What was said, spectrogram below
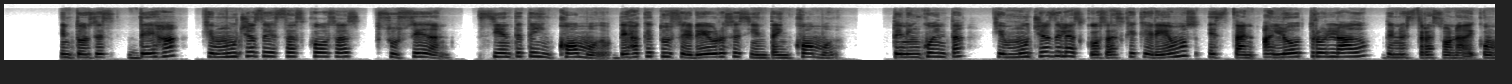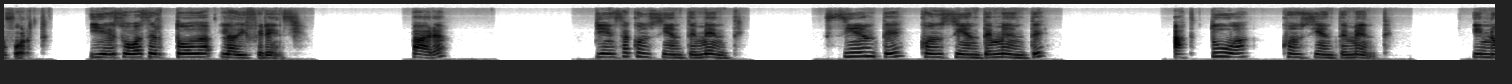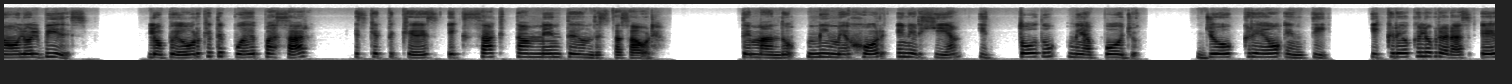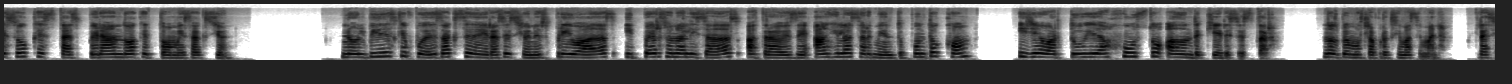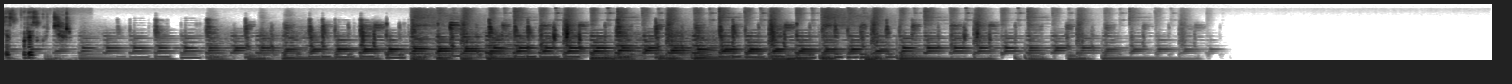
Entonces, deja que muchas de estas cosas sucedan. Siéntete incómodo, deja que tu cerebro se sienta incómodo. Ten en cuenta que muchas de las cosas que queremos están al otro lado de nuestra zona de confort. Y eso va a ser toda la diferencia. Para, piensa conscientemente, siente conscientemente, actúa conscientemente. Y no lo olvides, lo peor que te puede pasar es que te quedes exactamente donde estás ahora. Te mando mi mejor energía y todo mi apoyo. Yo creo en ti y creo que lograrás eso que está esperando a que tomes acción. No olvides que puedes acceder a sesiones privadas y personalizadas a través de angelasarmiento.com y llevar tu vida justo a donde quieres estar. Nos vemos la próxima semana. Gracias por escuchar.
